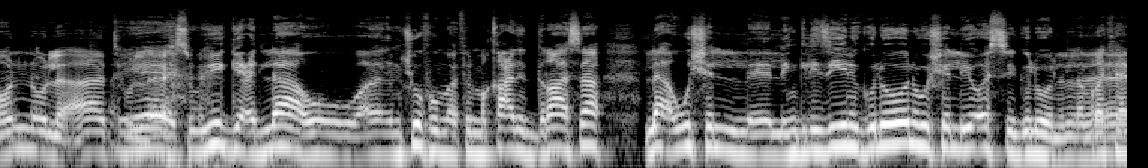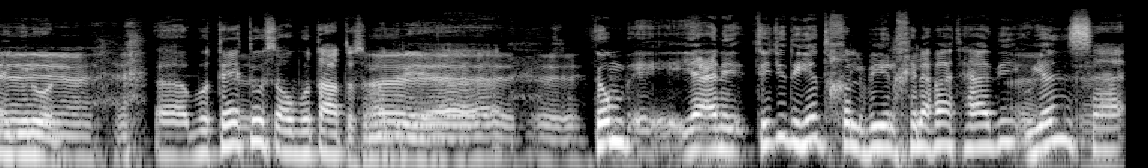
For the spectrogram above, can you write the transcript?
on ولا at ولا yes ويقعد لا ونشوفه في المقاعد الدراسة. لا وش ال- الإنجليزيين يقولون وش ال US يقولون الأمريكان يقولون. آه، potatoes أو potatoes ما أدري. آه، ثم يعني تجده يدخل في الخلافات هذه وينسى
